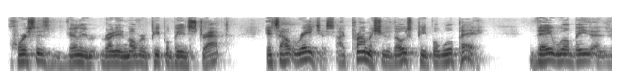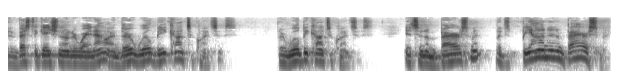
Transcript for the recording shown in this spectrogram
horses barely running them over, people being strapped, it's outrageous. I promise you, those people will pay. They will be, uh, an investigation underway now, and there will be consequences. There will be consequences. It's an embarrassment, but it's beyond an embarrassment.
